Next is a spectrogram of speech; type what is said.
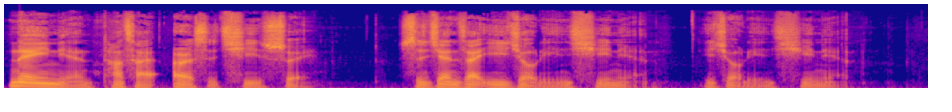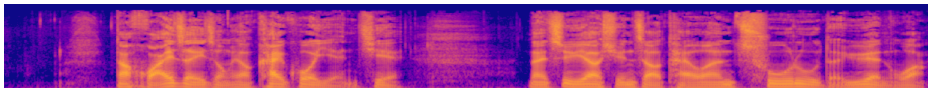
那一年他才二十七岁，时间在一九零七年。一九零七年，他怀着一种要开阔眼界，乃至于要寻找台湾出路的愿望，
